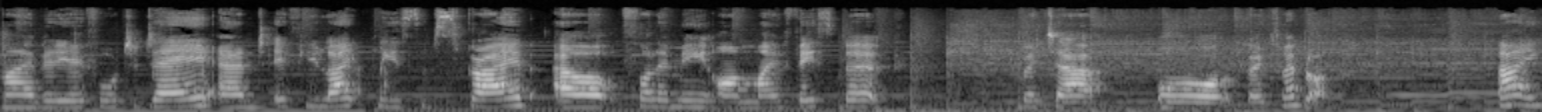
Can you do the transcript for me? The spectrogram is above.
my video for today. And if you like, please subscribe or follow me on my Facebook, Twitter, or go to my blog. Bye!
